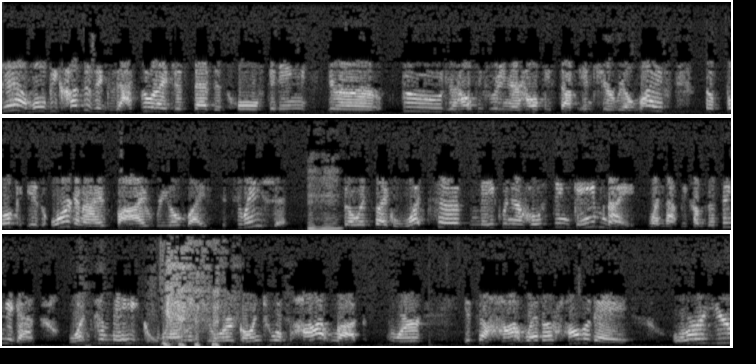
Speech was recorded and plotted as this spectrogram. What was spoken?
Yeah, well, because of exactly what I just said, this whole fitting your food, your healthy food, and your healthy stuff into your real life, the book is organized by real life situations. Mm-hmm. So it's like what to make when you're hosting game night, when that becomes a thing again. What to make when you're going to a potluck, or it's a hot weather holiday, or you,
